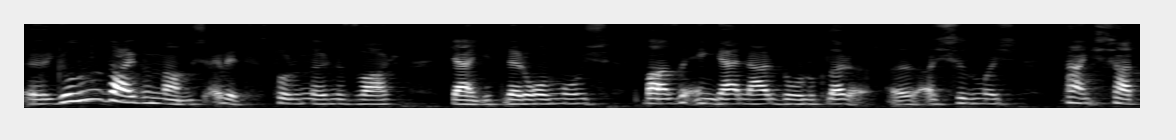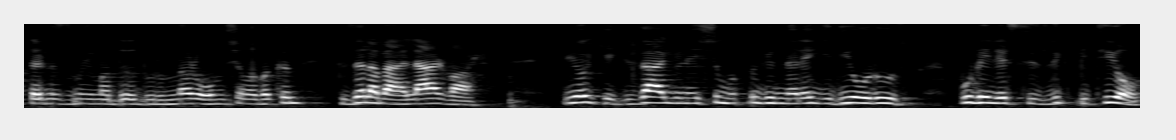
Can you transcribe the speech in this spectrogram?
e, yolunuz aydınlanmış. Evet sorunlarınız var. Gelgitler olmuş. Bazı engeller, zorluklar e, aşılmış. Sanki şartlarınızın uymadığı durumlar olmuş ama bakın güzel haberler var. Diyor ki güzel güneşli mutlu günlere gidiyoruz. Bu belirsizlik bitiyor.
